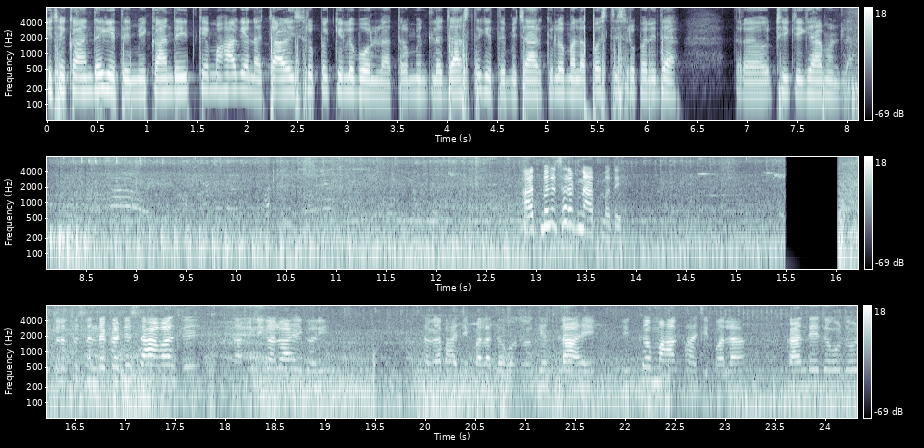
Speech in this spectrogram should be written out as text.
इथे कांदे घेते मी. कांदे इतके महाग आहे ना चाळीस रुपये किलो बोलला. तर म्हटलं जास्त घेते मी चार किलो मला पस्तीस रुपयाने द्या. तर ठीक आहे घ्या म्हटलं. आतमध्ये सरक ना आतमध्ये. तर संध्याकाळचे सहा वाजले. आम्ही निघालो आहे घरी. सगळा भाजीपाला जवळजवळ घेतला आहे. इतका महाग भाजीपाला. कांदे जवळजवळ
